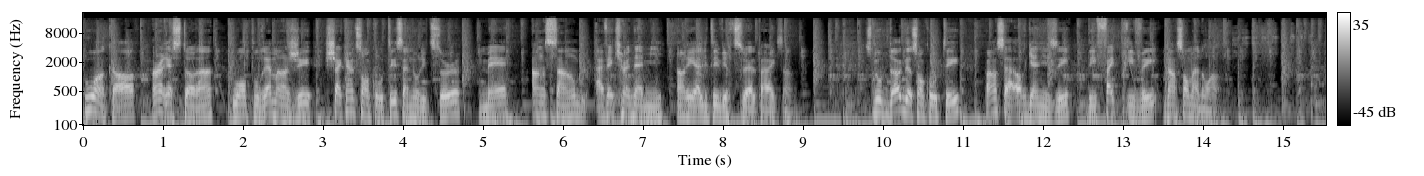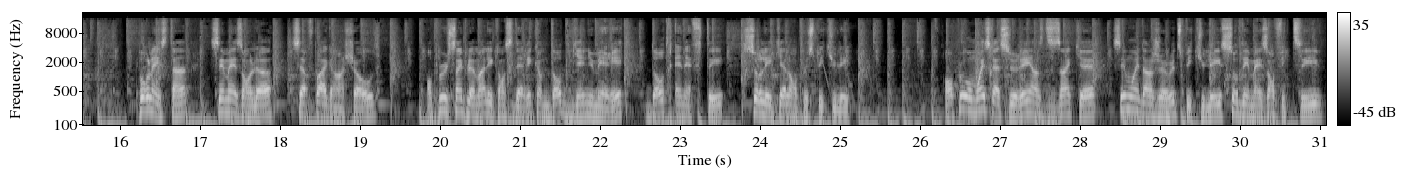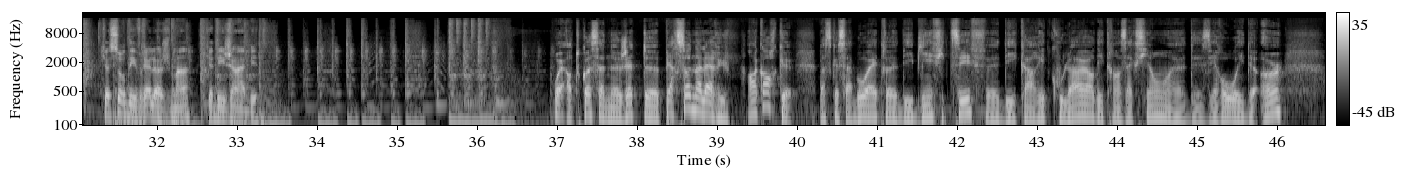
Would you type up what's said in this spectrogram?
ou encore un restaurant où on pourrait manger chacun de son côté sa nourriture, mais ensemble avec un ami en réalité virtuelle par exemple. Snoop Dogg, de son côté, pense à organiser des fêtes privées dans son manoir. Pour l'instant, ces maisons-là servent pas à grand-chose. On peut simplement les considérer comme d'autres biens numériques, d'autres NFT sur lesquels on peut spéculer. On peut au moins se rassurer en se disant que c'est moins dangereux de spéculer sur des maisons fictives que sur des vrais logements que des gens habitent. Ouais, en tout cas, ça ne jette euh, personne à la rue. Encore que, parce que ça beau être des biens fictifs, euh, des carrés de couleurs, des transactions euh, de 0 et de 1,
